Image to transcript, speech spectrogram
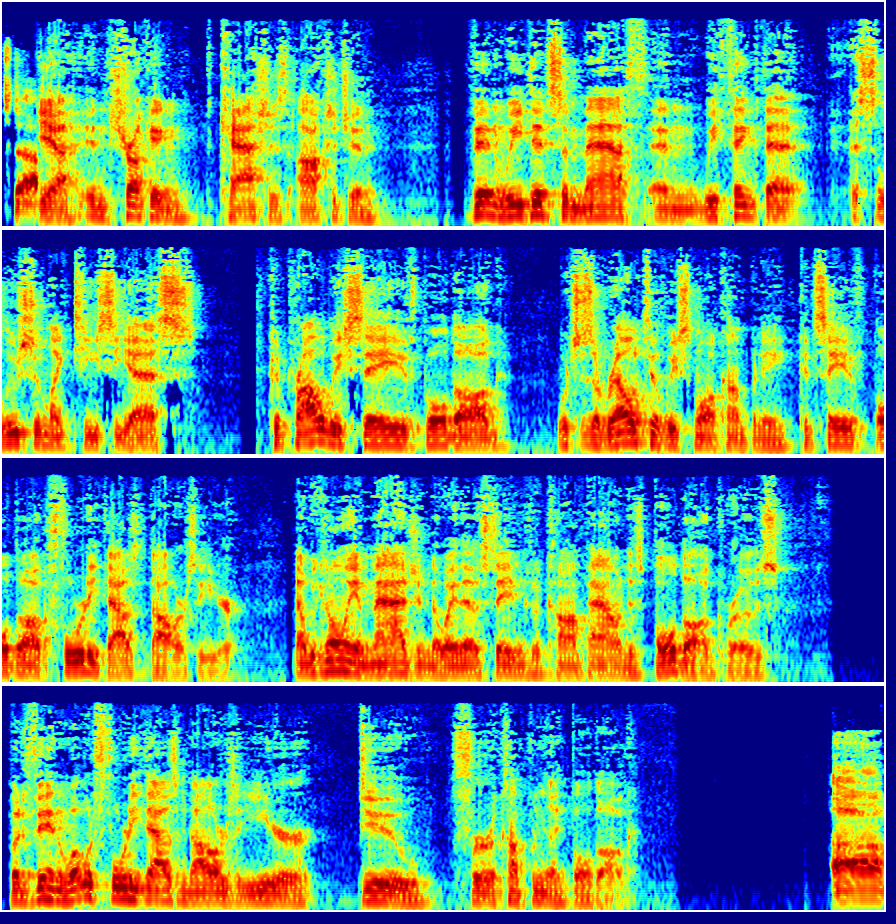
So, yeah, in trucking, cash is oxygen. Vin, we did some math and we think that a solution like TCS could probably save Bulldog which is a relatively small company, could save Bulldog $40,000 a year. Now, we can only imagine the way those savings would compound as Bulldog grows. But, Vin, what would $40,000 a year do for a company like Bulldog? Uh,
